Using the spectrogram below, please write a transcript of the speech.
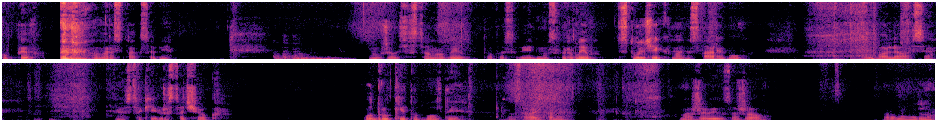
Купив верстак собі. Вже ось встановив, ось видно сверлив. Стульчик в мене старий був. Валявся. Ось такий верстачок. От руки тут болти з гайками. Наживив, зажав. Нормально.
